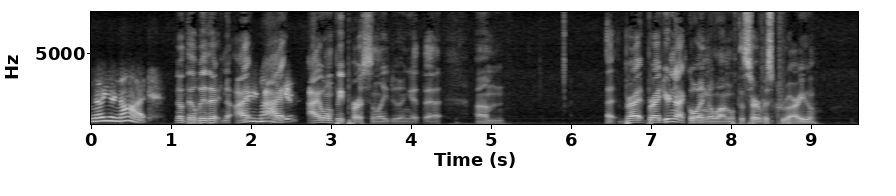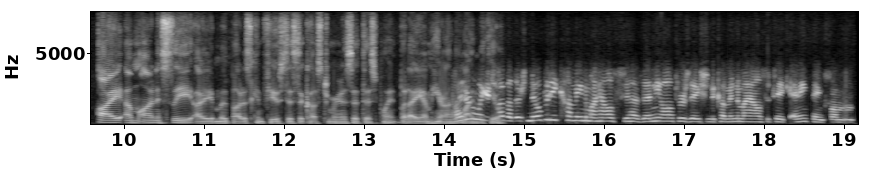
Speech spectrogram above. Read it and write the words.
no, you're not. No, they'll be there. No, I, not. I, I won't be personally doing it. Uh, um, uh, Brad, Brad, you're not going along with the service crew, are you? I am honestly, I am about as confused as the customer is at this point, but I am here on the I don't line know what you're you. talking about. There's nobody coming to my house who has any authorization to come into my house to take anything from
